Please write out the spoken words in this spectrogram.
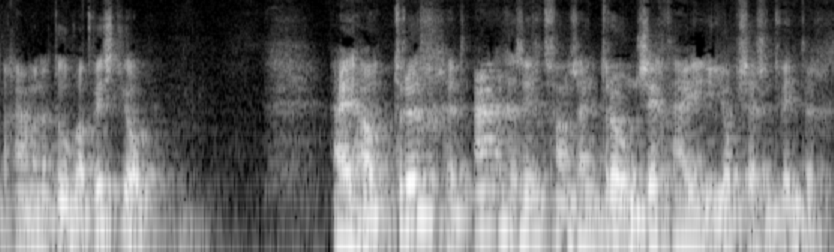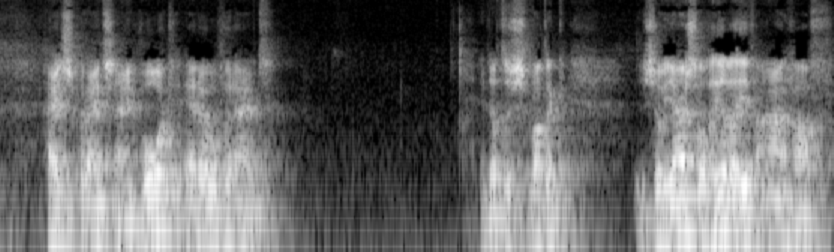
daar gaan we naartoe. Wat wist Job? Hij houdt terug het aangezicht van zijn troon, zegt hij in Job 26. Hij spreidt zijn wolk erover uit. En dat is wat ik zojuist al heel even aangaf.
